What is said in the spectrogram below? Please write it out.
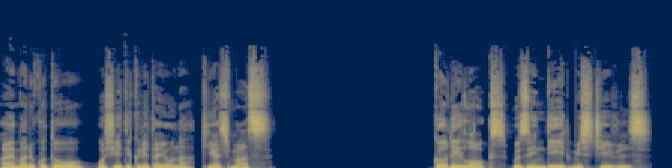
謝ることを教えてくれたような気がします。Goldilocks was indeed mischievous,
